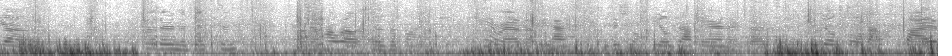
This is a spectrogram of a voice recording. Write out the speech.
Yeah. Further in the distance, I don't know how well it shows up on camera, but we have additional fields out there. There's a field full of about five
